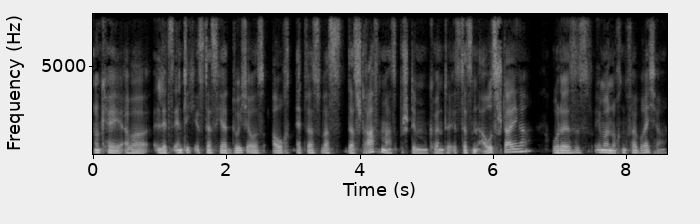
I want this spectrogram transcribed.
Okay, aber letztendlich ist das ja durchaus auch etwas, was das Strafmaß bestimmen könnte. Ist das ein Aussteiger oder ist es immer noch ein Verbrecher?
